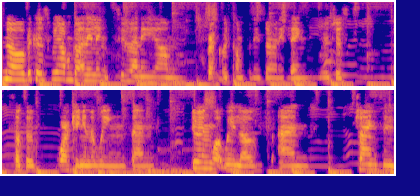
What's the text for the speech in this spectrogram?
No, because we haven't got any link to any um, record companies or anything. We're just sort of working in the wings and doing what we love and trying to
